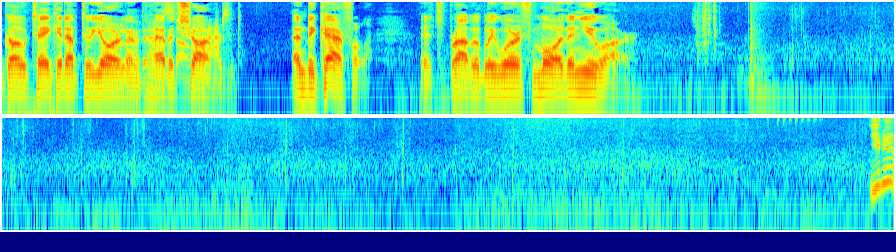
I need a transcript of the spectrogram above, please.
Go take it up to Eorlund to have it sharpened. And be careful. It's probably worth more than you are. You know,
